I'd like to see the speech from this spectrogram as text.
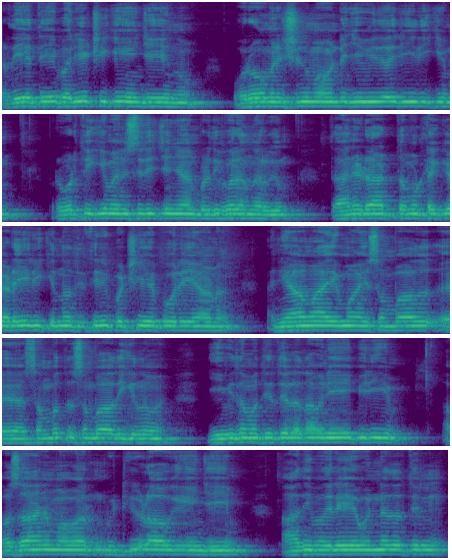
ഹൃദയത്തെ പരീക്ഷിക്കുകയും ചെയ്യുന്നു. ഓരോ മനുഷ്യനും അവന്റെ ജീവിത രീതിക്കും പ്രവൃത്തിക്കും അനുസരിച്ച് ഞാൻ പ്രതിഫലം നൽകും. താനിടാത്ത മുട്ടയ്ക്ക് അടയിരിക്കുന്ന തിത്തിരി പക്ഷിയെ പോലെയാണ് അന്യായമായി സമ്പാദ സമ്പത്ത് സമ്പാദിക്കുന്നവൻ. ജീവിതമധ്യത്തിൽ അത് അവനെ പിരിയും. അവസാനം അവർ വിട്ടികളാവുകയും ചെയ്യും. ആദ്യം മുതലേ ഉന്നതത്തിൽ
